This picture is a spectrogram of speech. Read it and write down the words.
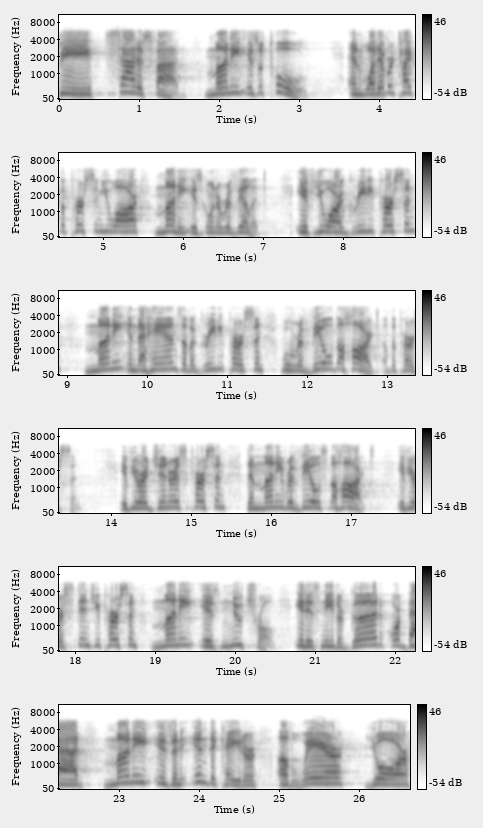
be satisfied. Money is a tool. And whatever type of person you are, money is going to reveal it. If you are a greedy person, money in the hands of a greedy person will reveal the heart of the person. If you're a generous person, then money reveals the heart. If you're a stingy person, money is neutral. It is neither good or bad. Money is an indicator of where your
